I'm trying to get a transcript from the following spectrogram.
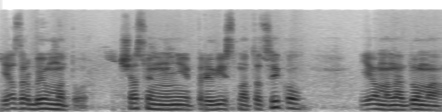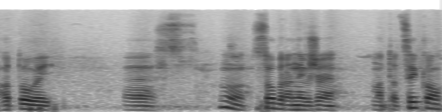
Я зробив мотор. Зараз він мені привіз мотоцикл. Є у мене вдома готовий, е, ну, собраний вже мотоцикл, е,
